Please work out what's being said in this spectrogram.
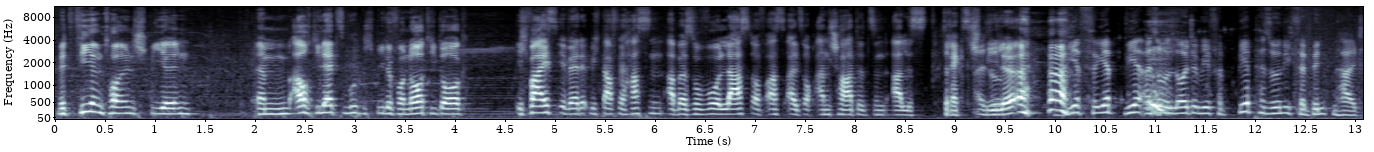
mit vielen tollen Spielen. Ähm, auch die letzten guten Spiele von Naughty Dog. Ich weiß, ihr werdet mich dafür hassen, aber sowohl Last of Us als auch Uncharted sind alles Drecksspiele. Wir, wir, wir also Leute, wir, wir persönlich verbinden halt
